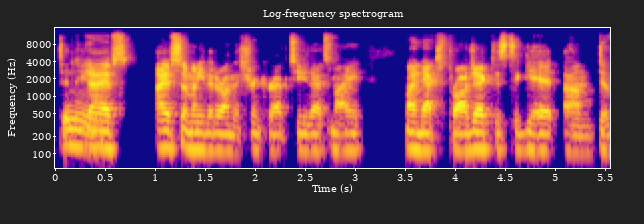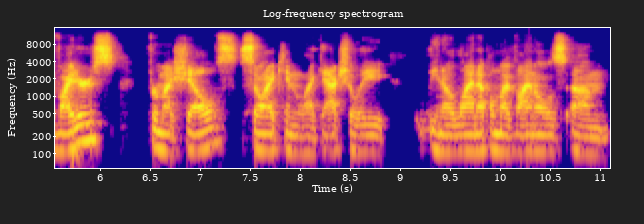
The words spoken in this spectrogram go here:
It's in. Yeah, I have I have so many that are on the shrink wrap too. That's my my next project is to get um, dividers for my shelves so I can like actually you know line up all my vinyls um,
